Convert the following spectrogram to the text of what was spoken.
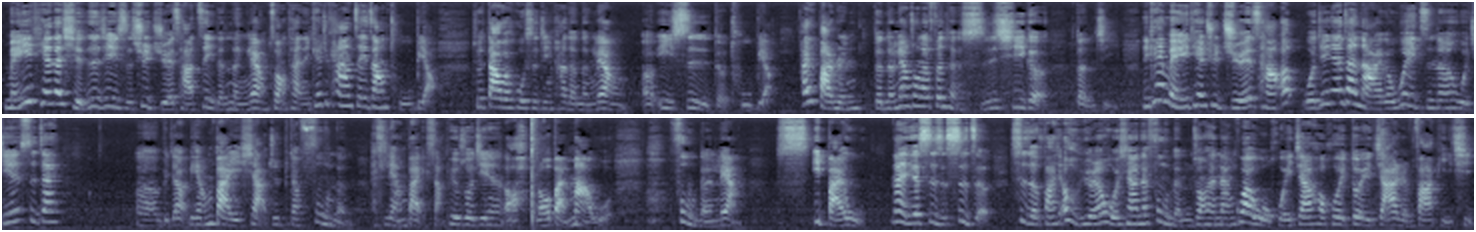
每一天在写日记时，去觉察自己的能量状态。你可以去看这一张图表，就大卫·霍斯金他的能量呃意识的图表。他把人的能量状态分成十七个等级。你可以每一天去觉察啊，我今天在哪一个位置呢？我今天是在呃比较两百以下，就是比较负能，还是两百以上？譬如说今天啊，老板骂我，负能量一百五。那你就试试着试着发现哦，原来我现在在负能的状态，难怪我回家后会对家人发脾气，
